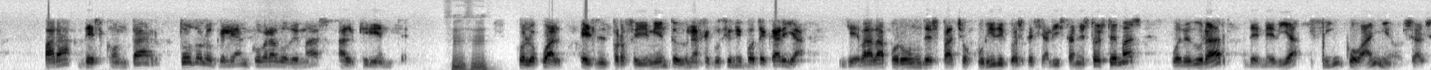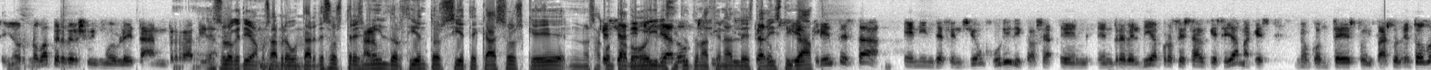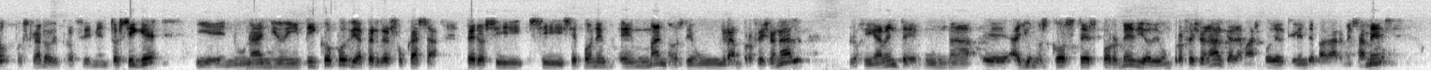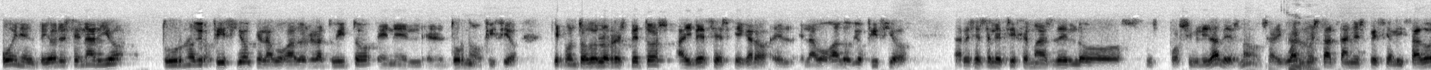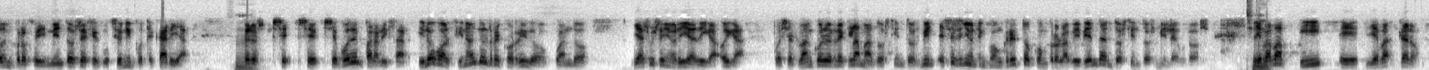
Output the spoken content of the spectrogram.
para descontar todo lo que le han cobrado de más al cliente. Ujú. Con lo cual, el procedimiento de una ejecución hipotecaria llevada por un despacho jurídico especialista en estos temas puede durar de media cinco años. O sea, el señor no va a perder su inmueble tan rápido. Eso es lo que te íbamos a preguntar. De esos 3.207 casos que nos ha que contado hoy el Instituto Nacional sí, de claro, Estadística, si el cliente está en indefensión jurídica, o sea, en, en rebeldía procesal que se llama, que es no contesto y paso de todo, pues claro, el procedimiento sigue y en un año y pico podría perder su casa. Pero si, si se pone en manos de un gran profesional, lógicamente una, eh, hay unos costes por medio de un profesional que además puede el cliente pagar mes a mes, o en el peor escenario, turno de oficio, que el abogado es gratuito en el, en el turno de oficio. Que con todos los respetos, hay veces que, claro, el, el abogado de oficio a veces se le exige más de las posibilidades, ¿no? O sea, igual Claro. no está tan especializado en procedimientos de ejecución hipotecaria, pero se, se, se pueden paralizar. Y luego, al final del recorrido, cuando ya su señoría diga, oiga, pues el banco le reclama 200.000, ese señor en concreto compró la vivienda en 200.000 euros. Sí. Llevaba, y eh, lleva, claro,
